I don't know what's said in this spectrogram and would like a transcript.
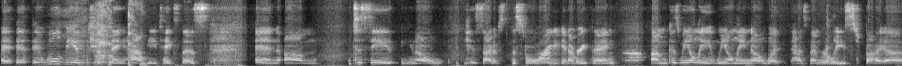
it, it, it will be interesting how he takes this, and um, to see you know his side of the story and everything, because we only we only know what has been released by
